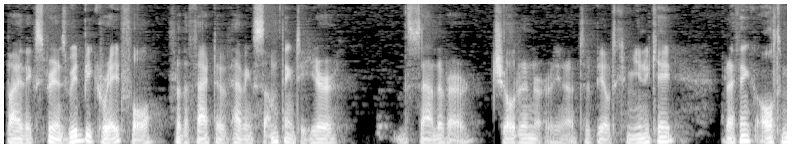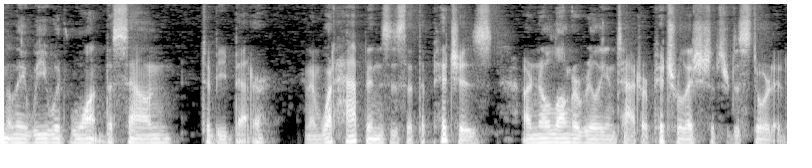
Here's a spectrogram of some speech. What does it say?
by the experience. We'd be grateful for the fact of having something to hear the sound of our children or, you know, to be able to communicate. But I think ultimately we would want the sound to be better. And what happens is that the pitches are no longer really intact or pitch relationships are distorted.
